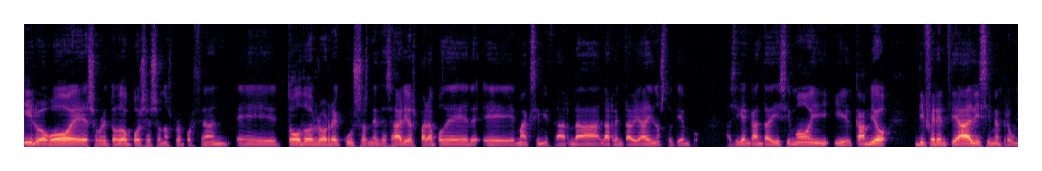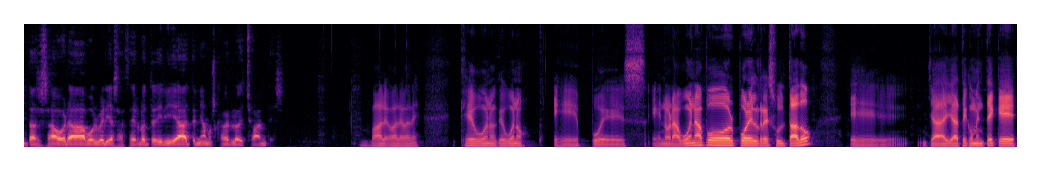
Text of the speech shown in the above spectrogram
y luego, eh, sobre todo, pues eso, nos proporcionan eh, todos los recursos necesarios para poder eh, maximizar la, rentabilidad de nuestro tiempo. Así que encantadísimo y, el cambio diferencial y si me preguntases ahora, ¿volverías a hacerlo? Te diría, teníamos que haberlo hecho antes. Vale, vale, vale. Qué bueno, qué bueno. pues enhorabuena por, por el resultado. ya, ya te comenté que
